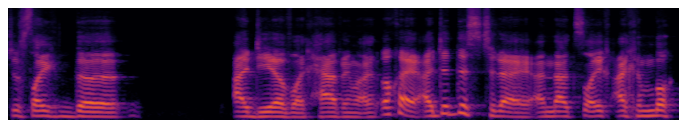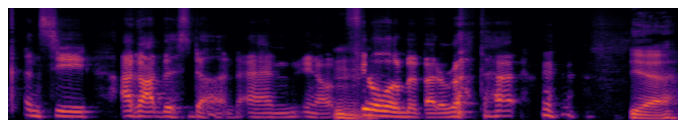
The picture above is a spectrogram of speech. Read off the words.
just like the idea of like having like, okay, I did this today, and that's like I can look and see I got this done, and you know, Mhm. feel a little bit better about that. yeah.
